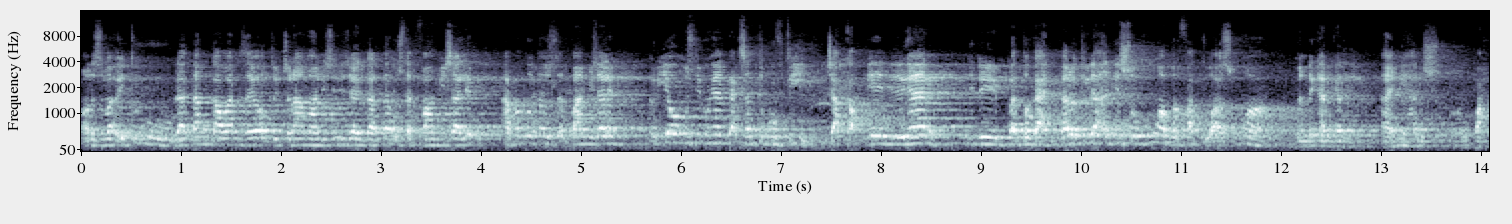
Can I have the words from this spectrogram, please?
Oleh sebab itu datang kawan saya waktu ceramah di sini saya kata Ustaz Fahmi Salim, apa kau tahu Ustaz Fahmi Salim? Riau mesti mengangkat satu mufti, cakap dia didengar, jadi patokan. Kalau tidak nanti semua berfatwa semua mendengarkan. Nah, ini harus upah.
